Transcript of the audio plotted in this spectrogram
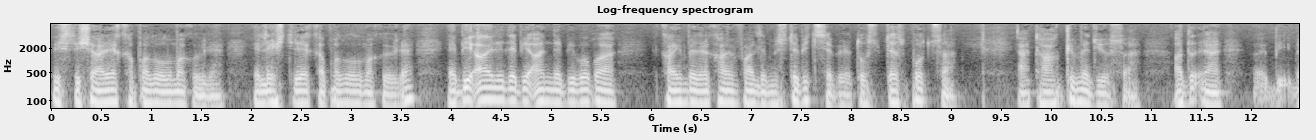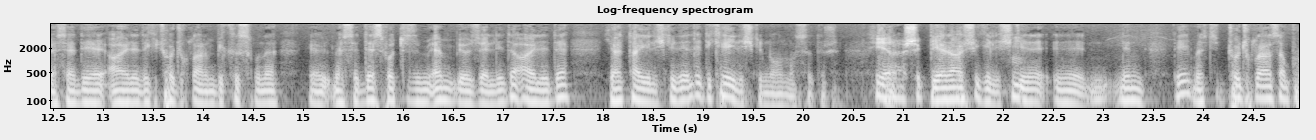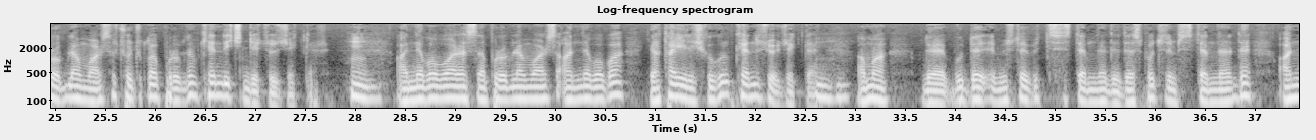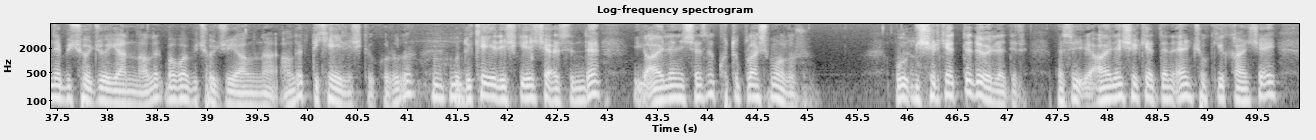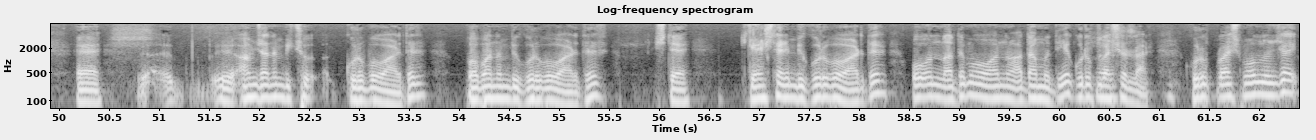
İstişareye kapalı olmak öyle. Eleştiriye kapalı olmak öyle. E, bir ailede bir anne, bir baba, kayınpeder, kayınvalide müstebitse böyle, despotsa, yani tahakküm ediyorsa, adı yani mesela diye ailedeki çocukların bir kısmını e, mesela despotizmin en bir özelliği de ailede yatay ilişki değil de dikey ilişkinin olmasıdır. Hiyerarşik bir hiyerarşik ilişkinin değil mi? Çocuklar arasında problem varsa çocuklar problem kendi içince çözecekler. Hmm. Anne baba arasında problem varsa anne baba yatay ilişki kurup kendi çözecekler. Ama de, bu de, müstebit sistemlerde, despotizm sistemlerinde anne bir çocuğu yanına alır, baba bir çocuğu yanına alır, dikey ilişki kurulur. Bu dikey ilişki içerisinde ailenin içerisinde kutuplaşma olur. Bu bir şirkette de öyledir. Mesela aile şirketlerini en çok yıkan şey e, e, e, amcanın bir ço- grubu vardır, babanın bir grubu vardır. İşte gençlerin bir grubu vardır. O onun adamı, o onun adamı diye gruplaşırlar. Gruplaşma olunca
